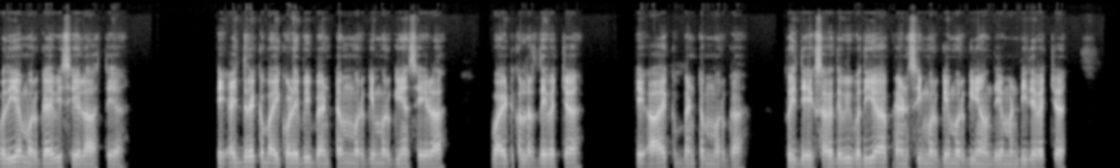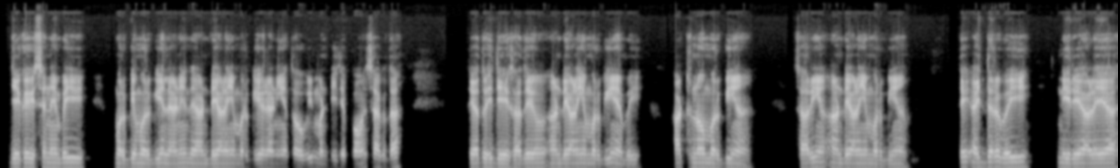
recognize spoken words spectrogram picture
ਵਧੀਆ ਮੁਰਗਾ, ਇਹ ਵੀ ਸੇਲ ਵਾਸਤੇ ਆ। ਤੇ ਇੱਧਰ ਇੱਕ ਬਾਈ ਕੋਲੇ ਵੀ ਬੈਂਟਮ ਮੁਰਗੇ, ਮੁਰਗੀਆਂ ਸੇਲ ਆ, ਵਾਈਟ ਕਲਰ ਦੇ ਵਿੱਚ। ਆ ਤੇ ਆ ਇੱਕ ਬੈਂਟਮ ਮੁਰਗਾ, ਤੁਸੀਂ ਦੇਖ ਸਕਦੇ ਹੋ ਵੀ ਵਧੀਆ ਫੈਂਸੀ ਮੁਰਗੇ, ਮੁਰਗੀਆਂ ਆਉਂਦੀਆਂ ਮੰਡੀ ਦੇ ਵਿੱਚ। ਜੇ ਕਿਸੇ ਨੇ ਬਈ ਮੁਰਗੇ, ਮੁਰਗੀਆਂ ਲੈਣੇ ਤੇ ਅੰਡੇ ਵਾਲੀਆਂ ਮੁਰਗੀਆਂ ਲੈਣੀਆਂ, ਤਾਂ ਉਹ ਵੀ ਮੰਡੀ ਤੇ ਪਹੁੰਚ ਸਕਦਾ। ਤੇ ਆ ਤੁਸੀਂ ਦੇਖ ਸਕਦੇ ਹੋ, ਅੰਡੇ ਵਾਲੀਆਂ ਮੁਰਗੀਆਂ ਆ ਬਈ 8-9 ਮੁਰਗੀਆਂ। ਸਾਰੀਆਂ ਆਂਡੇ ਵਾਲੀਆਂ ਮੁਰਗੀਆਂ। ਤੇ ਇੱਧਰ ਬਈ ਨੀਰੇ ਵਾਲੇ ਆ।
